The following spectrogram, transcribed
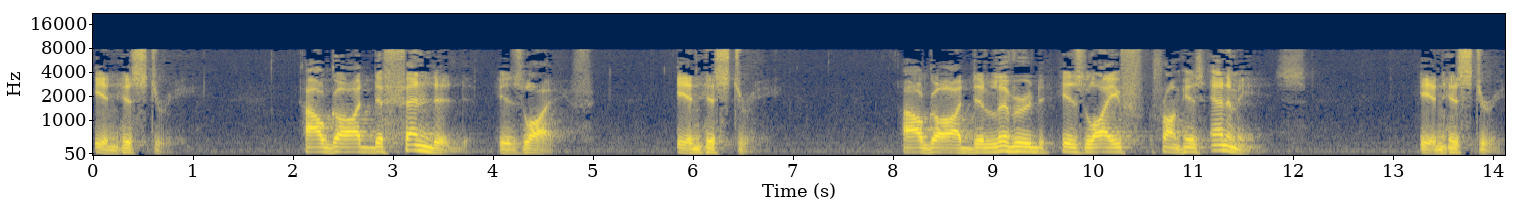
in history. How God defended his life in history. How God delivered his life from his enemies in history.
